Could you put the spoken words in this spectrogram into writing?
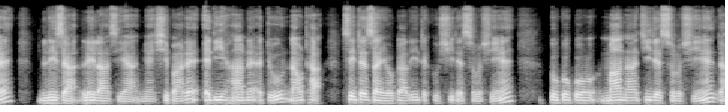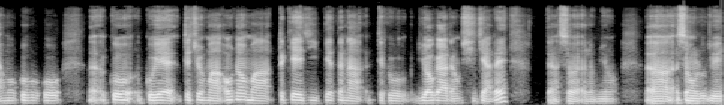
တယ်လေးစားလေးလာစီရအများရှိပါတယ်အဲ့ဒီဟာနဲ့အတူနောက်ထပ်စေတဇာယောဂလေးတစ်ခုရှိတယ်ဆိုလို့ရှိရင် ကိုကိုကိုမာနာကြီးတယ်ဆိုလို့ရှိရင်ဒါမှမဟုတ်ကိုကိုကိုကိုကိုရဲ့တချို့မှာအုံနောက်မှာတကယ်ကြီးပြဿနာတခုယောဂတောင်ရှိကြတယ်ဒါဆိုအဲ့လိုမျိုးအာအစုံလူတွေ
